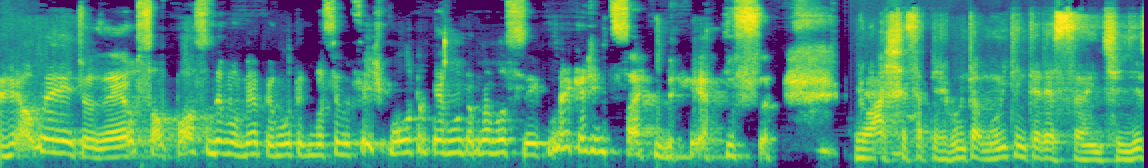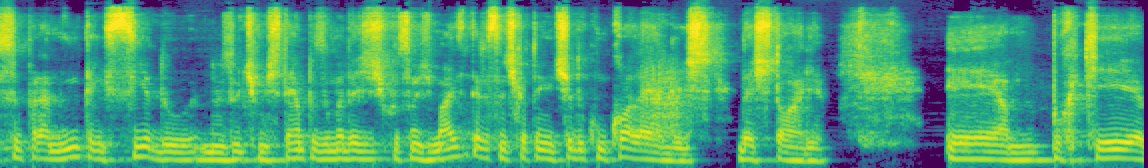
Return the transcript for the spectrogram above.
Realmente, José, eu só posso devolver a pergunta que você me fez com outra pergunta para você. Como é que a gente sai dessa? Eu acho essa pergunta muito interessante. Isso, para mim, tem sido, nos últimos tempos, uma das discussões mais interessantes que eu tenho tido com colegas da história. É, porque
